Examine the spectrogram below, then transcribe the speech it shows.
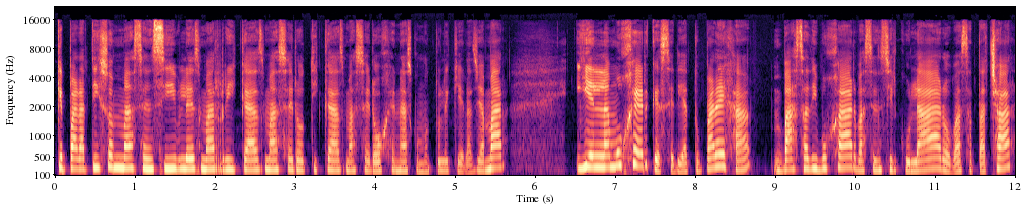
que para ti son más sensibles, más ricas, más eróticas, más erógenas, como tú le quieras llamar. Y en la mujer, que sería tu pareja, vas a dibujar, vas a encircular o vas a tachar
